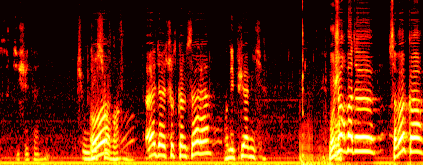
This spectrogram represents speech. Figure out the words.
Ce petit chétan. Tu me Oh. déçois, hein. Ah, il y a des choses comme ça là On n'est plus amis. Bonjour va deux Ça va ou quoi?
